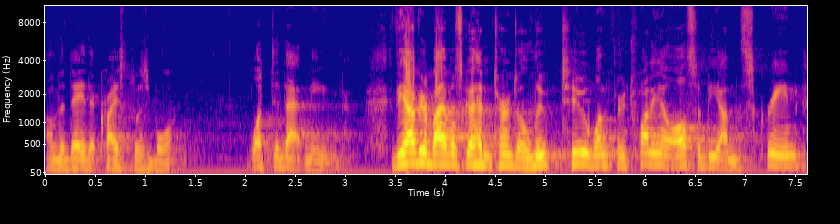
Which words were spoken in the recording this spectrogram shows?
on the day that Christ was born? What did that mean? If you have your Bibles, go ahead and turn to Luke 2 1 through 20. It'll also be on the screen.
